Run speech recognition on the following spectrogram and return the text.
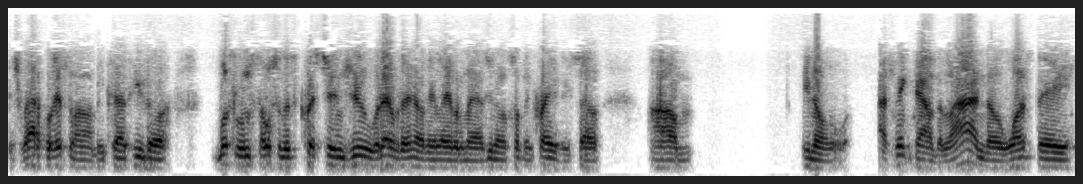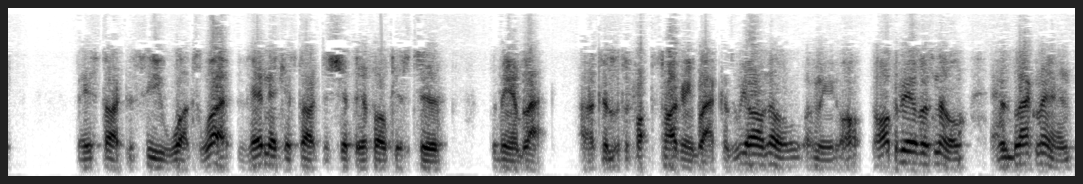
It's radical Islam because he's a Muslim, socialist, Christian, Jew, whatever the hell they label him as. You know, something crazy. So, um, you know, I think down the line though, once they they start to see what's what, then they can start to shift their focus to to being black, uh, to, to, targeting black. Because we all know, I mean, all, all three of us know, as black men,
